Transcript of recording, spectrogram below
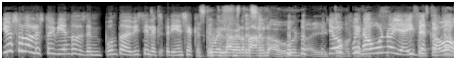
yo solo lo estoy viendo desde mi punto de vista y la experiencia que, tuve, la verdad. yo fui a uno y ahí se acabó.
